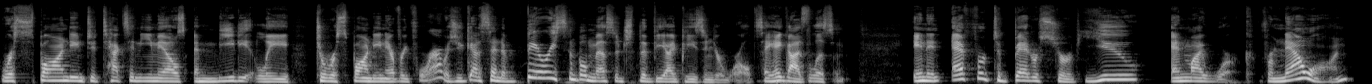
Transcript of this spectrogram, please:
responding to texts and emails immediately to responding every four hours. You got to send a very simple message to the VIPs in your world. Say, hey guys, listen, in an effort to better serve you and my work, from now on,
